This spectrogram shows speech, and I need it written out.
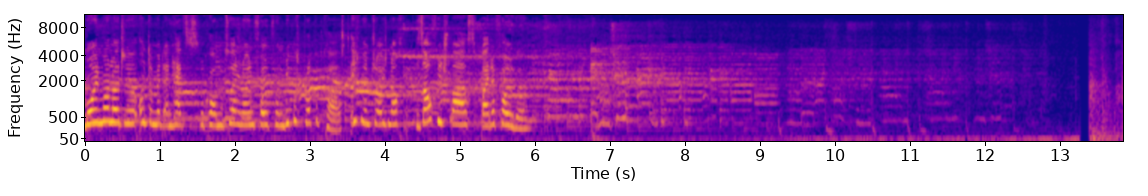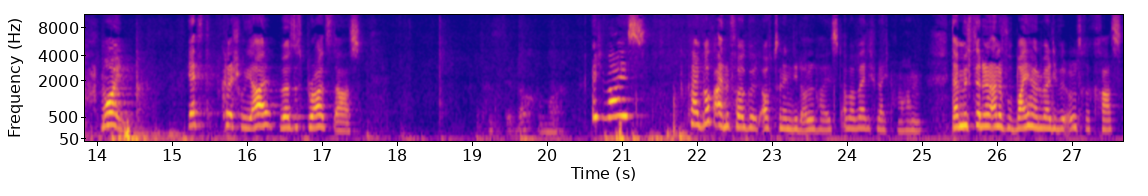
Moin moin Leute und damit ein herzliches Willkommen zu einer neuen Folge von Rico's Pro Podcast. Ich wünsche euch noch sau viel Spaß bei der Folge. Moin. Jetzt Clash Royale vs Brawl Stars. Was hast du denn doch gemacht? Ich weiß. Kein Bock, eine Folge aufzunehmen, die LOL heißt. Aber werde ich vielleicht noch machen. Da müsst ihr dann alle vorbeihören, weil die wird ultra krass.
